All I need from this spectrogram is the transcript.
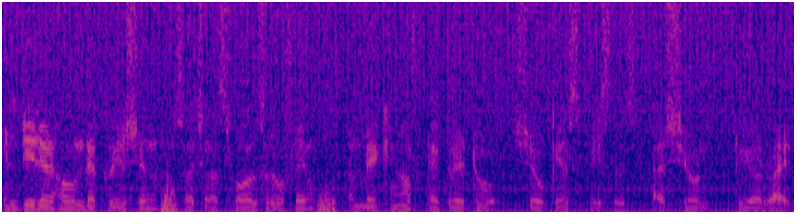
interior home decoration such as false roofing and making of decorative showcase pieces as shown to your right.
